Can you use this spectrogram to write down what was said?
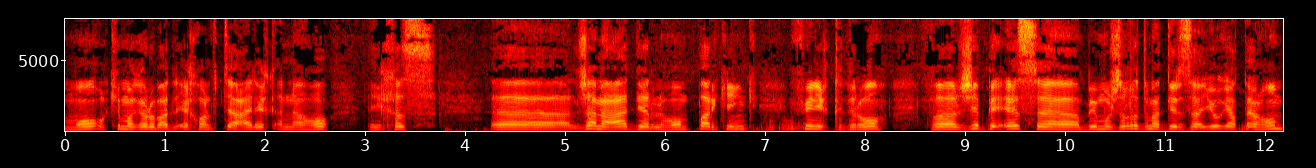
مو كما قالوا بعض الإخوان في التعاليق أنه يخص الجماعة دير لهم parking فين يقدروا. فال GPS بمجرد ما دير زايو يعطيهم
